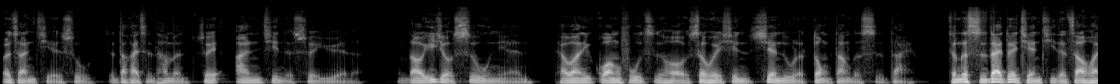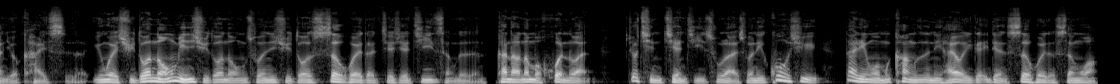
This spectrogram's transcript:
二战结束，这大概是他们最安静的岁月了。等到一九四五年台湾一光复之后，社会陷陷入了动荡的时代，整个时代对剪辑的召唤又开始了。因为许多农民、许多农村、许多社会的这些基层的人看到那么混乱，就请剪辑出来说：“你过去带领我们抗日，你还有一个一点社会的声望，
